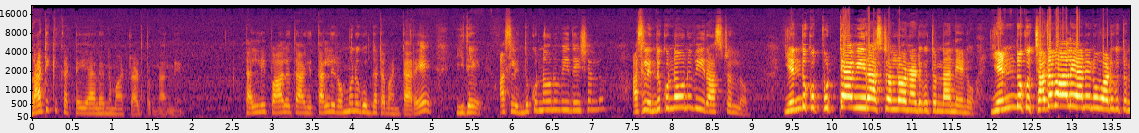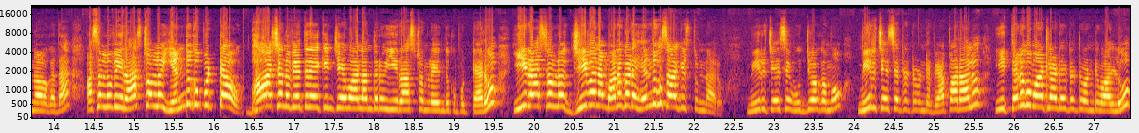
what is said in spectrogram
ఘాటికి కట్టేయాలని మాట్లాడుతున్నాను నేను. తల్లి పాలు తాగి తల్లి రొమ్మును గుద్దటం అంటారే? ఇదే. అసలు ఎందుకున్నావు నువ్వు ఈ దేశంలో? అసలు ఎందుకున్నావు నువ్వు ఈ రాష్ట్రంలో? ఎందుకు పుట్టావు ఈ రాష్ట్రంలో అని అడుగుతున్నాను నేను. ఎందుకు చదవాలి అని నువ్వు అడుగుతున్నావు కదా? అసలు నువ్వు ఈ రాష్ట్రంలో ఎందుకు పుట్టావు? భాషను వ్యతిరేకించే వాళ్ళందరూ ఈ రాష్ట్రంలో ఎందుకు పుట్టారు? ఈ రాష్ట్రంలో జీవన మనుగడ ఎందుకు సాగిస్తున్నారు? మీరు చేసే ఉద్యోగము మీరు చేసేటటువంటి వ్యాపారాలు ఈ తెలుగు మాట్లాడేటటువంటి వాళ్ళు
